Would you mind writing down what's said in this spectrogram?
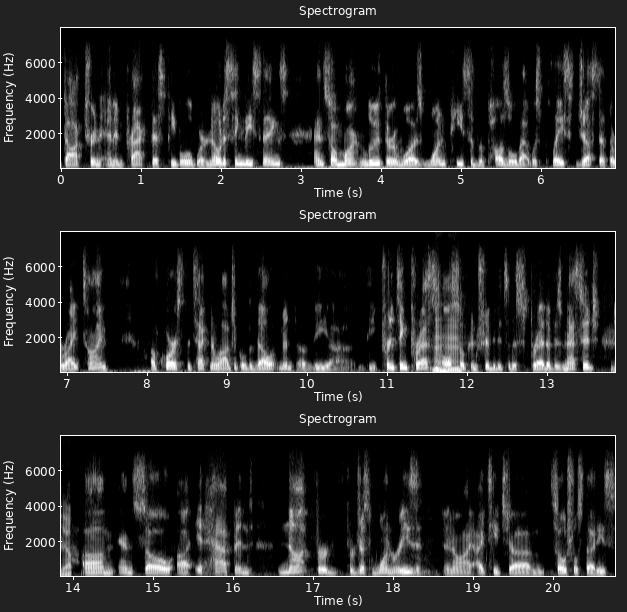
doctrine and in practice. People were noticing these things, and so Martin Luther was one piece of the puzzle that was placed just at the right time. Of course, the technological development of the uh, the printing press mm-hmm. also contributed to the spread of his message. Yep. Um, and so uh, it happened not for for just one reason. You know, I, I teach um, social studies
